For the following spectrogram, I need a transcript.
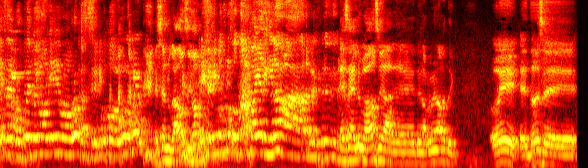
ese prospecto y no había ido una bronca, ese tipo todo de uno, güey. Ese es el lugar sí. Ese tipo tú lo soltabas para ir a aniquilar a la resistencia. Ese es el lugar ya de, de la primera parte. Oye, entonces,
